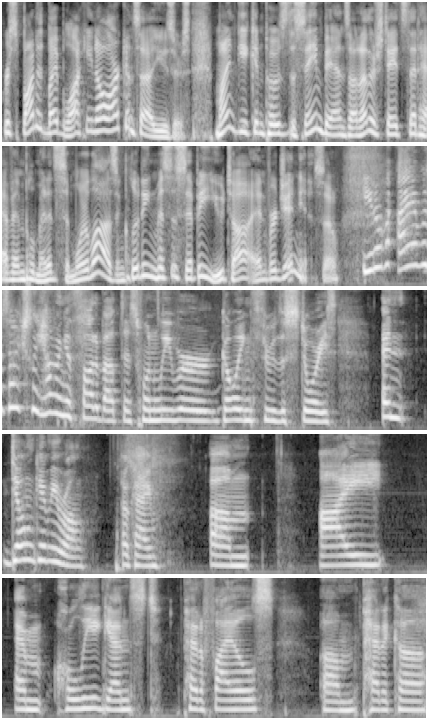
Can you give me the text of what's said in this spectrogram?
responded by blocking all Arkansas users. MindGeek imposed the same bans on other states that have implemented similar laws, including Mississippi, Utah, and Virginia. So, You know, I was actually having a thought about this when we were going through the stories. And don't get me wrong, okay? Um, I am wholly against pedophiles, um, pedica,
